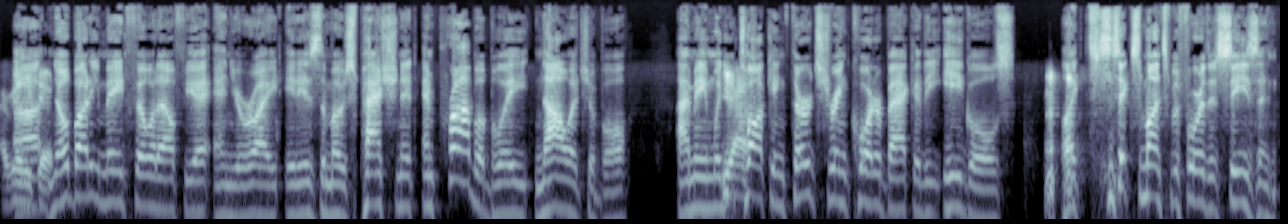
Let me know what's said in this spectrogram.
I really Uh, do. nobody made Philadelphia, and you're right. It is the most passionate and probably knowledgeable. I mean, when you're talking third string quarterback of the Eagles, like six months before the season,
